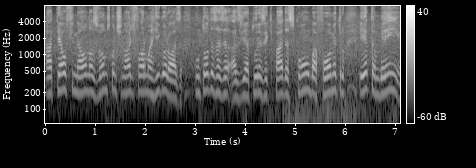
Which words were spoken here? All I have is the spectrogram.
até o final, nós vamos continuar de forma rigorosa, com todas as, as viaturas equipadas com o bafômetro e também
